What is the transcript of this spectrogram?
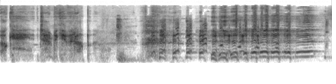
okay, time to give it up.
